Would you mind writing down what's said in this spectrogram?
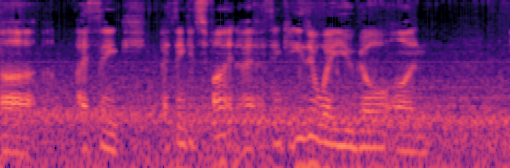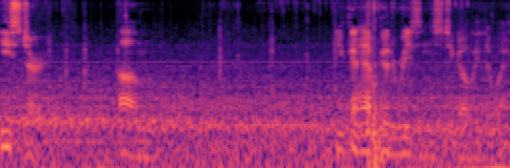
uh, I think I think it's fine. I, I, think either way you go on Easter, um, you can have good reasons to go either way.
